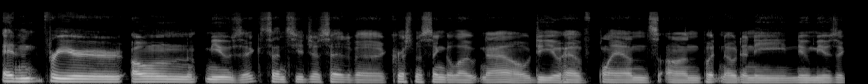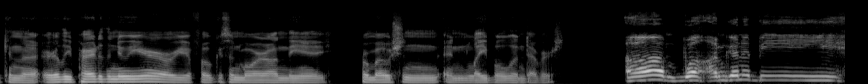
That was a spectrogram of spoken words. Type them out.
And for your own music, since you just had a Christmas single out now, do you have plans on putting out any new music in the early part of the new year, or are you focusing more on the promotion and label endeavors? Um, well, I'm gonna be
